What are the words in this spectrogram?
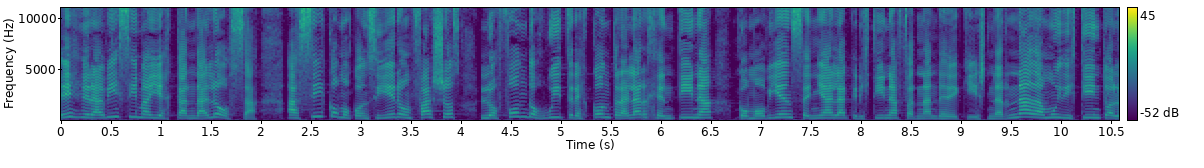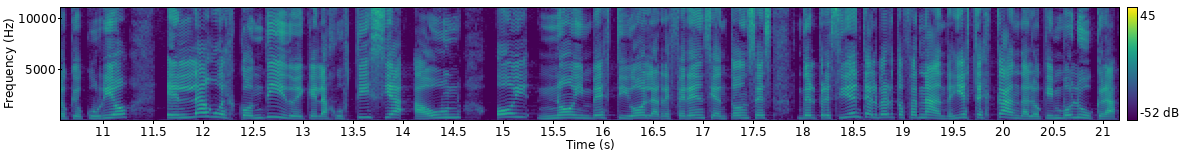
es gravísima y escandalosa, así como consiguieron fallos los fondos buitres contra la Argentina, como bien señala Cristina Fernández de Kirchner. Nada muy distinto a lo que ocurrió en Lago Escondido y que la justicia aún hoy no investigó la referencia entonces del presidente Alberto Fernández y este escándalo que involucra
